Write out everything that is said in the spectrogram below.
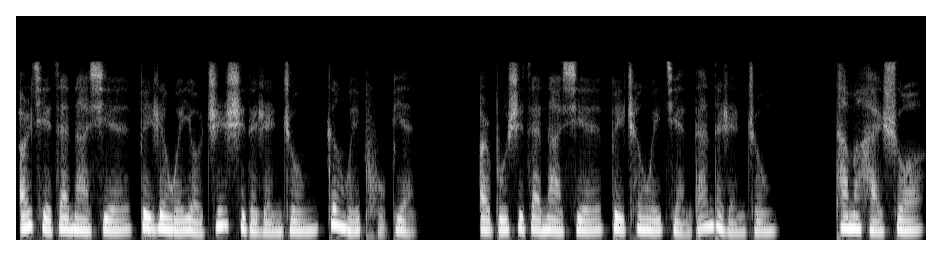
而且在那些被认为有知识的人中更为普遍。而不是在那些被称为简单的人中。他们还说，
